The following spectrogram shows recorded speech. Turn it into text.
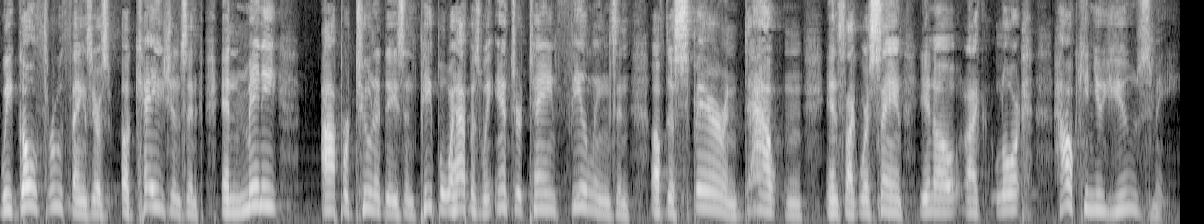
we go through things. There's occasions and, and many opportunities and people what happens we entertain feelings and of despair and doubt. And, and it's like we're saying you know like lord how can you use me?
